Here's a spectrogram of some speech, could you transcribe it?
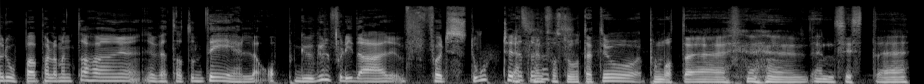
Europaparlamentet har vedtatt å dele opp Google fordi det er for stort, Rett og slett. for stort. Dette er jo på en måte en siste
